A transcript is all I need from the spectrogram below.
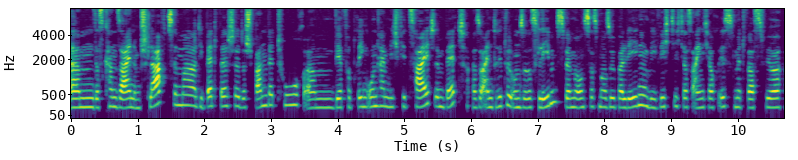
Ähm, das kann sein im Schlafzimmer, die Bettwäsche, das Spannbetttuch. Ähm, wir verbringen unheimlich viel Zeit im Bett, also ein Drittel unseres Lebens, wenn wir uns das mal so überlegen, wie wichtig das eigentlich auch ist, mit was für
